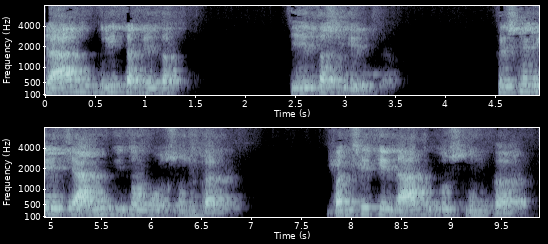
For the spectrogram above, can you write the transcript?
चारु चेतस कृष्ण के चालू गीतों को सुनकर बंशी के नाद को सुनकर,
